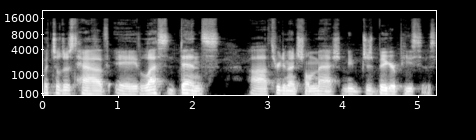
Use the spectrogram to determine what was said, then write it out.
but you'll just have a less dense uh, three-dimensional mesh, be just bigger pieces.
